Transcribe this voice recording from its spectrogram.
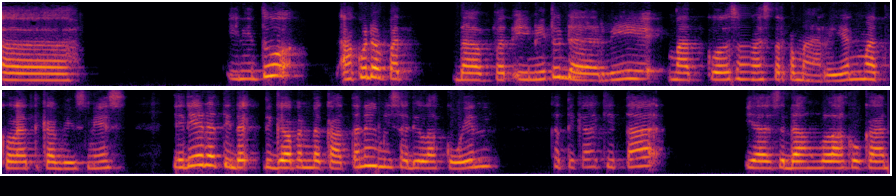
uh, ini tuh aku dapat dapat ini tuh dari matkul semester kemarin, matkul etika bisnis. Jadi ada tiga, tiga pendekatan yang bisa dilakuin ketika kita ya sedang melakukan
